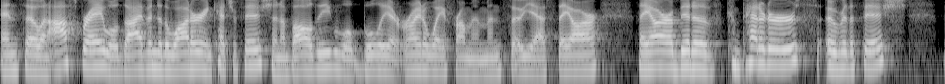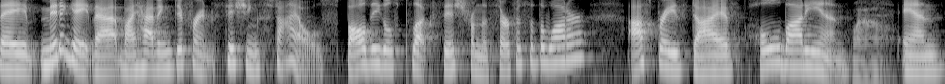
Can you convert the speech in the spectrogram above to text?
And so an osprey will dive into the water and catch a fish, and a bald eagle will bully it right away from him. And so yes, they are they are a bit of competitors over the fish. They mitigate that by having different fishing styles. Bald eagles pluck fish from the surface of the water. Ospreys dive whole body in. Wow. And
